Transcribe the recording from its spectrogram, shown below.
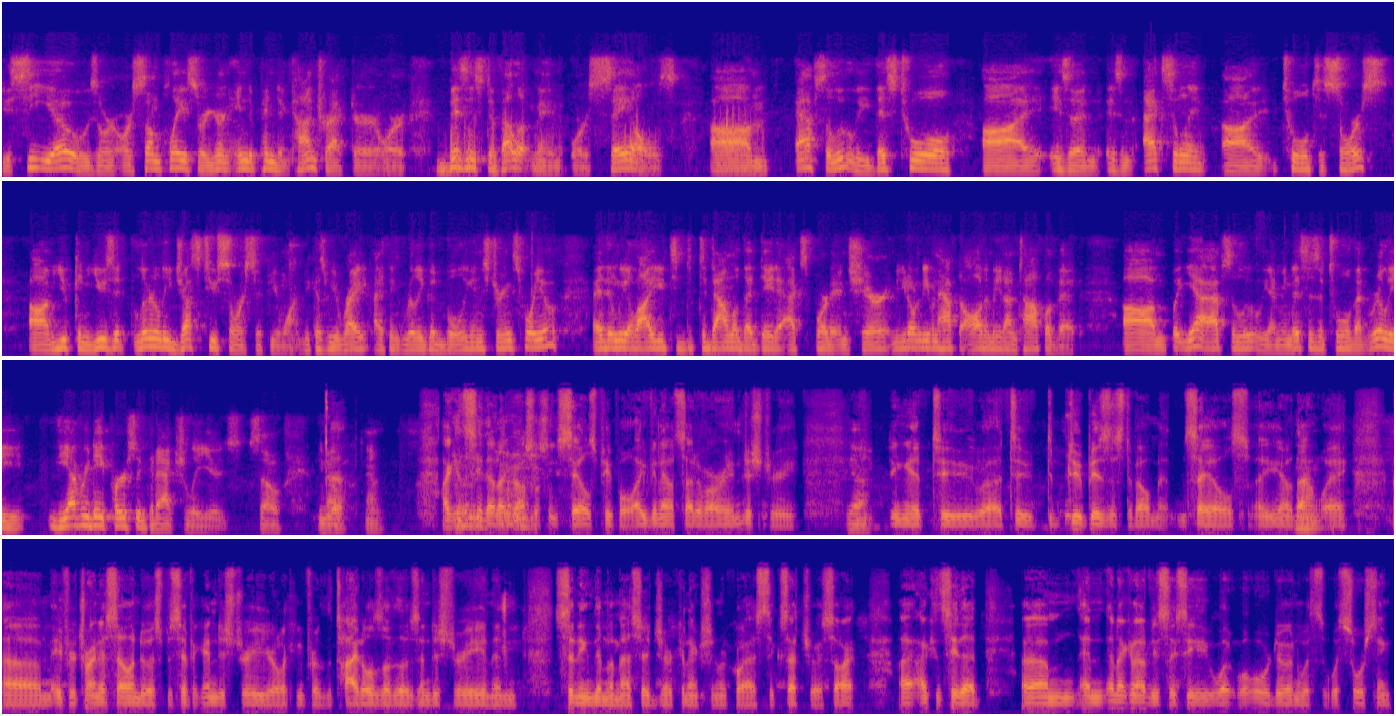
CEOs or or someplace, or you're an independent contractor or business development or sales, um, absolutely, this tool uh, is an is an excellent uh, tool to source. Um, you can use it literally just to source if you want, because we write, I think, really good Boolean strings for you. And then we allow you to, to download that data, export it, and share it. And you don't even have to automate on top of it. Um, but yeah, absolutely. I mean, this is a tool that really the everyday person could actually use. So, you know, yeah. I can see that. I can also see salespeople, even outside of our industry, yeah. using it to, uh, to to do business development and sales. Uh, you know that mm-hmm. way. Um, if you're trying to sell into a specific industry, you're looking for the titles of those industry, and then sending them a message or connection request, etc. So I, I, I, can see that. Um, and and I can obviously see what, what we're doing with with sourcing.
